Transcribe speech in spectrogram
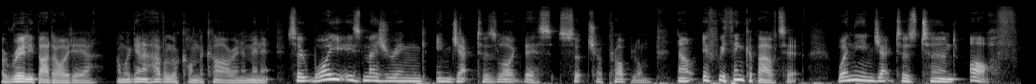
a really bad idea and we're going to have a look on the car in a minute. So why is measuring injectors like this such a problem? Now if we think about it, when the injector's turned off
